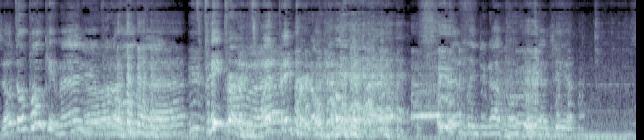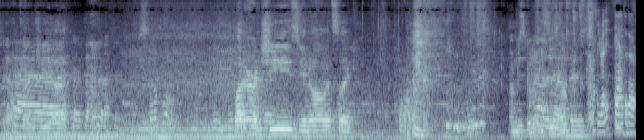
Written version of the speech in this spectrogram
Don't, don't poke it, man. You put a hole in it. It's paper. It's wet paper. Don't poke it. Definitely do not poke the Tangia. Tangia. Butter and cheese, you know, it's like. I'm just gonna eat this now.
